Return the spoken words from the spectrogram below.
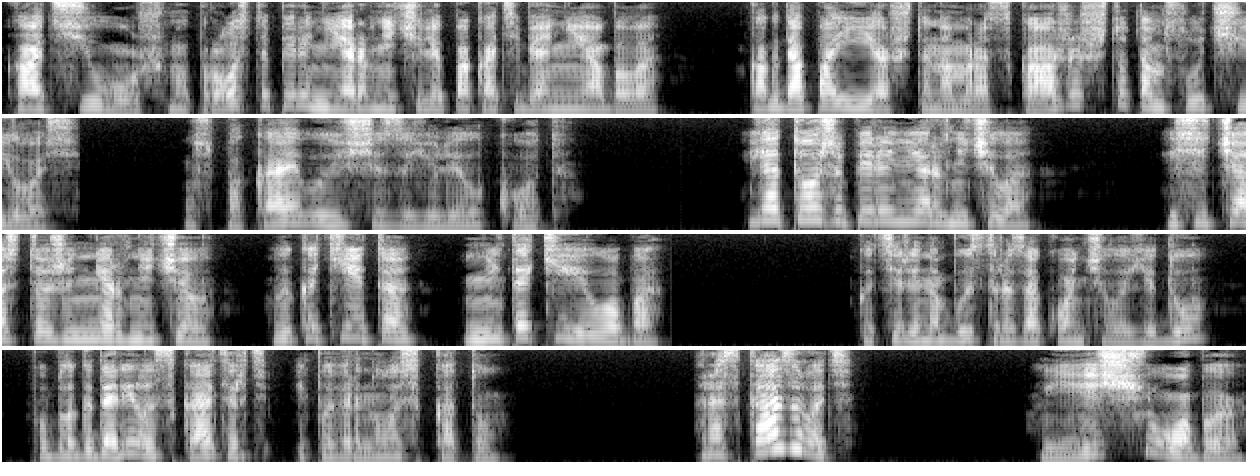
Катюш, мы просто перенервничали, пока тебя не было. Когда поешь, ты нам расскажешь, что там случилось?» Успокаивающе заюлил кот. «Я тоже перенервничала. И сейчас тоже нервничаю. Вы какие-то не такие оба». Катерина быстро закончила еду, поблагодарила скатерть и повернулась к коту. «Рассказывать?» «Еще бы!»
